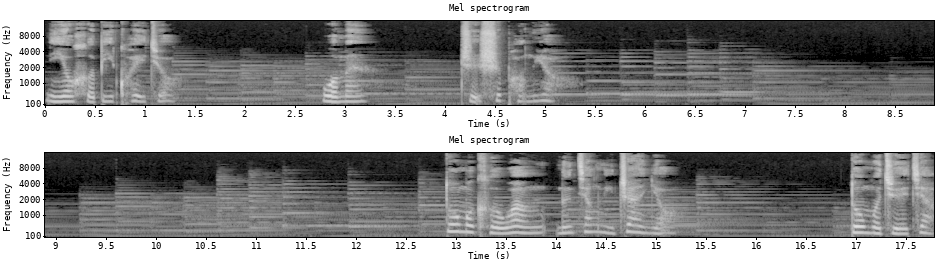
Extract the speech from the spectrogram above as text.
你又何必愧疚？我们只是朋友，多么渴望能将你占有。多么倔强，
